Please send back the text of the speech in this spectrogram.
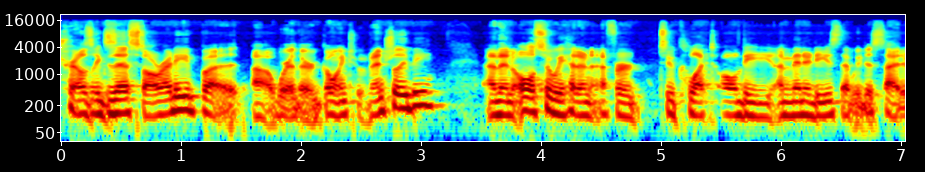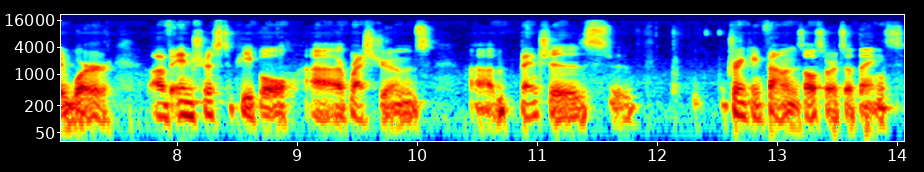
trails exist already, but uh, where they're going to eventually be. And then also we had an effort to collect all the amenities that we decided were of interest to people, uh, restrooms, uh, benches, drinking fountains, all sorts of things.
